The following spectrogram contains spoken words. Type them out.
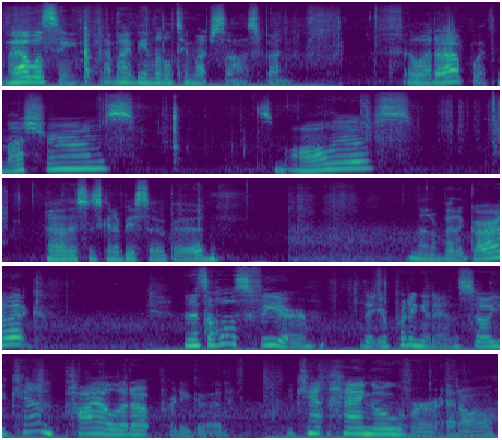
well, we'll see. That might be a little too much sauce, but fill it up with mushrooms, some olives. Oh, this is going to be so good. A little bit of garlic. And it's a whole sphere that you're putting it in, so you can pile it up pretty good. You can't hang over at all,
